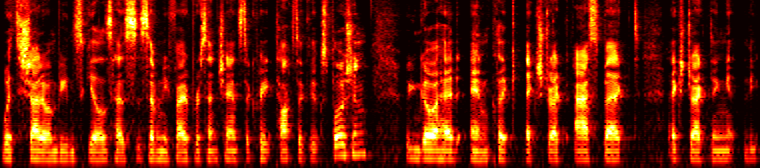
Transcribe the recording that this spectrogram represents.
with Shadow Imbued skills, has a 75% chance to create Toxic Explosion. We can go ahead and click Extract Aspect. Extracting the,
